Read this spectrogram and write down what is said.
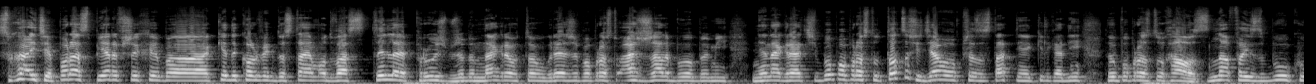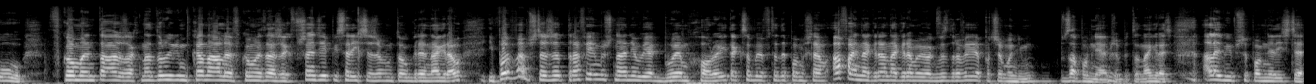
Słuchajcie, po raz pierwszy chyba kiedykolwiek dostałem od was tyle próśb, żebym nagrał tą grę, że po prostu aż żal byłoby mi nie nagrać, bo po prostu to, co się działo przez ostatnie kilka dni, to był po prostu chaos. Na Facebooku, w komentarzach, na drugim kanale, w komentarzach, wszędzie pisaliście, żebym tą grę nagrał. I powiem wam szczerze, trafiłem już na nią jak byłem chory i tak sobie wtedy pomyślałem, a fajna gra, nagramy jak wyzdrowieję, po czym o nim zapomniałem, żeby to nagrać, ale mi przypomnieliście,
